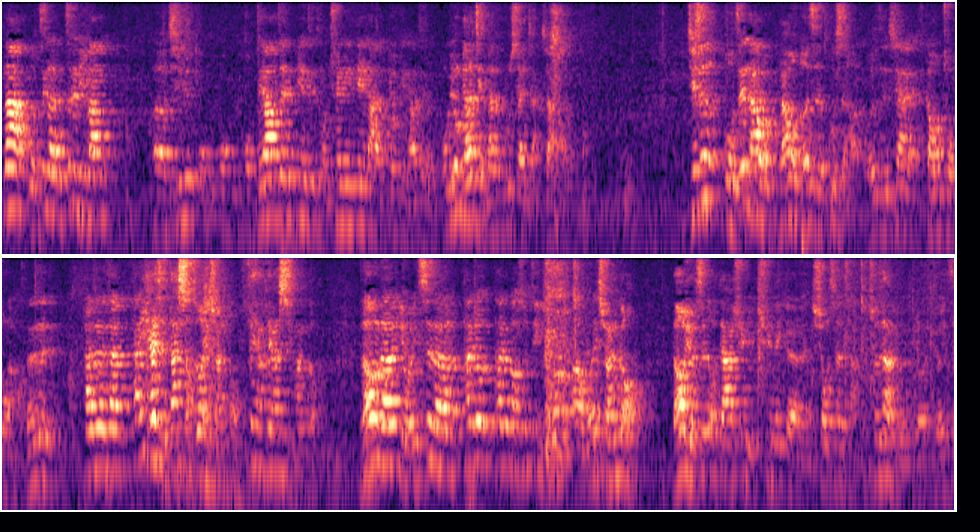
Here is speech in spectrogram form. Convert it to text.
那我这个这个地方，呃，其实我我我不要再念这什么 training data 丢给他这个，我用比较简单的故事来讲一下好了。其实我直接拿我拿我儿子的故事好了，我儿子现在高中了，但是他就是他他一开始他小时候很喜欢狗，非常非常喜欢狗。然后呢，有一次呢，他就他就告诉自己说啊，我很喜欢狗。然后有一次我带他去去那个修车厂，修车厂有有有一只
